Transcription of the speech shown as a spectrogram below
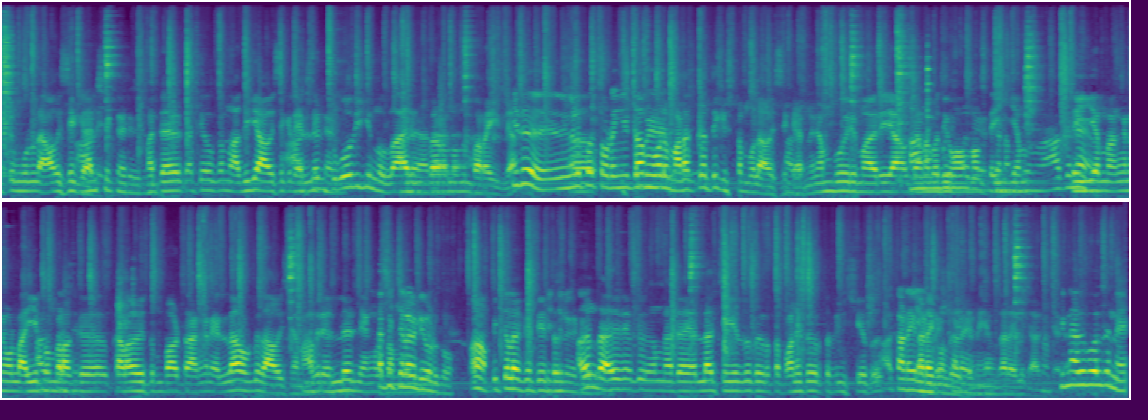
ഏറ്റവും കൂടുതൽ ആവശ്യക്കാർ മറ്റേ കത്തികൾക്കൊന്നും അധികം ആവശ്യക്കാർ എല്ലാവരും ചോദിക്കുന്നുള്ളൂ. ആരും വേണമെന്നൊന്നും പറയില്ല. ഇത് നിങ്ങളിപ്പോ തുടങ്ങിയിട്ട് മടക്കത്തിക്ക് ഇഷ്ടം പോലെ ആവശ്യക്കാരുണ്ട്. നമ്പൂരിമാര് ഗണപതി ഹോമം തെയ്യം തെയ്യം അങ്ങനെയുള്ള അയ്യപ്പൻ വിളക്ക് കളവെത്തും പാട്ട് അങ്ങനെ എല്ലാവർക്കും ഇത് ആവശ്യമാണ്. അവരെല്ലാവരും ഞങ്ങൾ കൊടുക്കും. ആ പിച്ചളൊക്കെ കെട്ടിയിട്ട് അതുണ്ട്. അതിനൊക്കെ മറ്റേ എല്ലാം ചെയ്ത് തീർത്ത പണി തീർത്ത് ഫിനിഷ് ചെയ്ത് കടയിൽ കടയിൽ ഞാൻ കടയിൽ കാണിച്ചു പിന്നെ അതുപോലെ തന്നെ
